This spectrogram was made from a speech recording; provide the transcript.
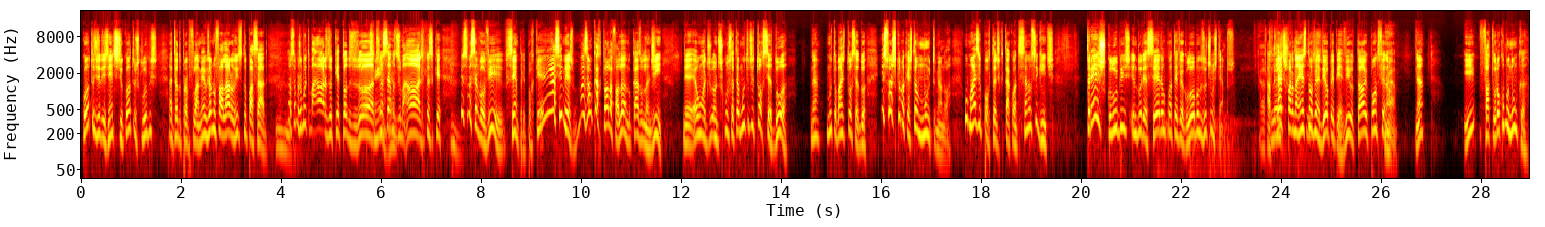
Quantos dirigentes de quantos clubes, até do próprio Flamengo, já não falaram isso no passado? Nós somos muito maiores do que todos os outros, Sim, nós somos é. os maiores, pensa que Isso você vai ouvir sempre, porque é assim mesmo. Mas é um cartola falando, no caso o Landim, né, é um, um discurso até muito de torcedor, né? Muito mais de torcedor. Isso acho que é uma questão muito menor. O mais importante que está acontecendo é o seguinte: três clubes endureceram com a TV Globo nos últimos tempos. Atlético, Paranaense não vendeu pay-per-view e tal, e ponto final. É. E faturou como nunca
